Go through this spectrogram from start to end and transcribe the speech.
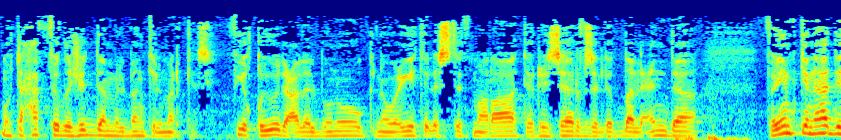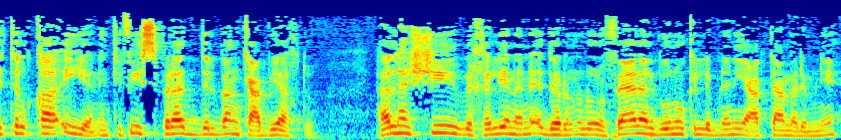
متحفظة جدا من البنك المركزي. في قيود على البنوك نوعية الاستثمارات الريزيرفز اللي تضل عندها. فيمكن هذه تلقائيا أنت في سبريد البنك عم بياخده هل هالشيء بخلينا نقدر نقول فعلا البنوك اللبنانية عم تعمل منيح؟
